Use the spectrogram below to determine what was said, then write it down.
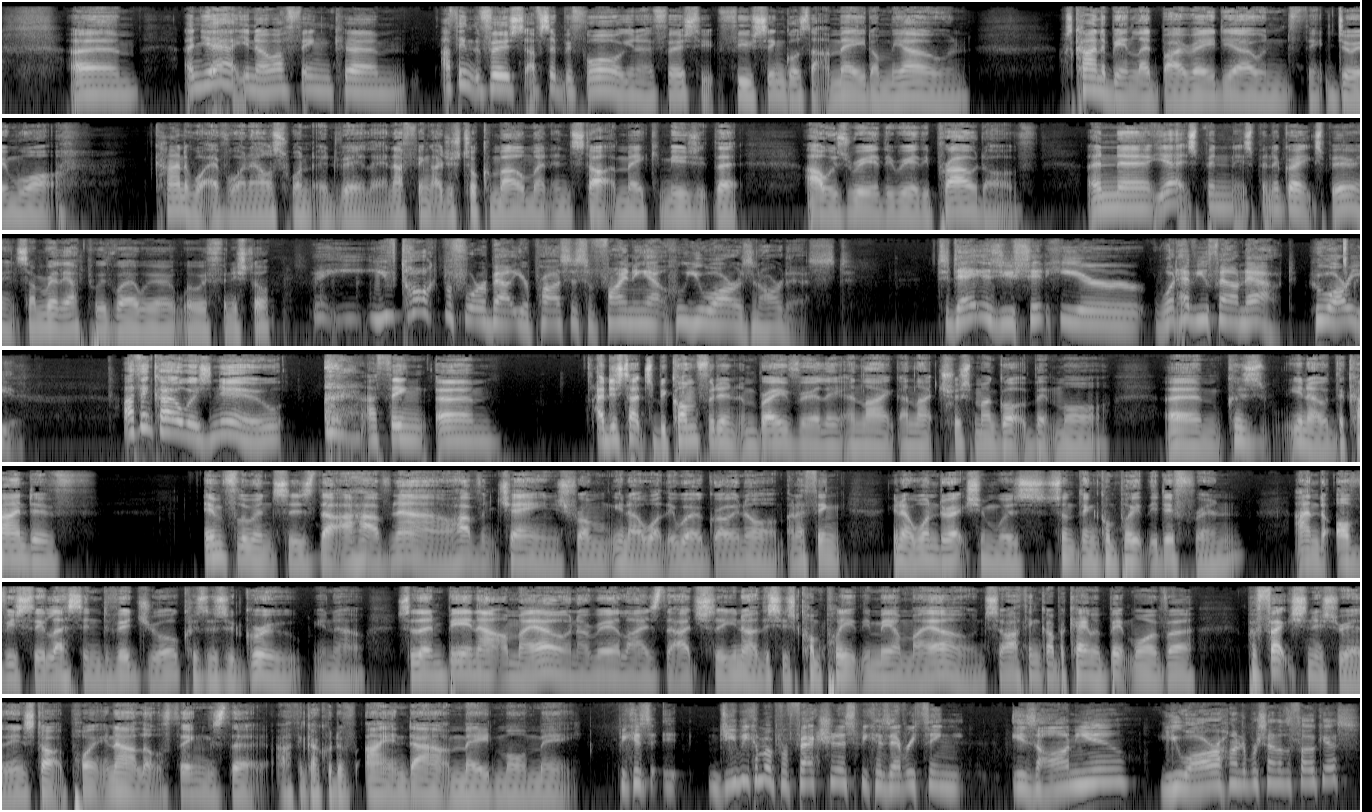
Um, and yeah, you know, I think um, I think the first I've said before, you know, the first few singles that I made on my own, I was kind of being led by radio and th- doing what kind of what everyone else wanted, really. And I think I just took a moment and started making music that I was really, really proud of. And uh, yeah, it's been it's been a great experience. I'm really happy with where we're where we're finished up. You've talked before about your process of finding out who you are as an artist. Today, as you sit here, what have you found out? Who are you? I think I always knew. I think um, I just had to be confident and brave, really, and like and like trust my gut a bit more. Um, because you know the kind of influences that I have now haven't changed from you know what they were growing up, and I think you know One Direction was something completely different and obviously less individual because there's a group, you know. So then being out on my own, I realised that actually, you know, this is completely me on my own. So I think I became a bit more of a perfectionist really and started pointing out little things that I think I could have ironed out and made more me. Because eh, do you become a perfectionist because everything is on you? You are 100% of the focus?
